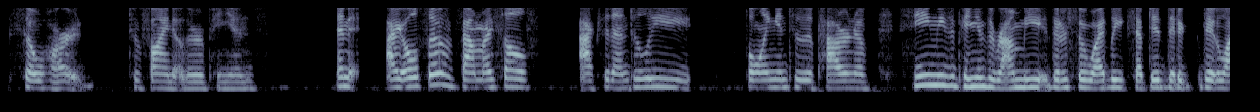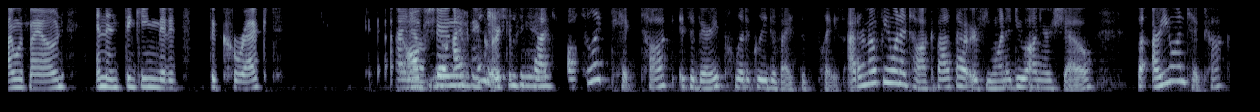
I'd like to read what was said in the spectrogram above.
so hard to find other opinions. And I also found myself accidentally falling into the pattern of seeing these opinions around me that are so widely accepted that, that align with my own and then thinking that it's the correct I know. option. Well, I find issues that also like TikTok is a very politically divisive place. I don't know if you want to talk about that or if you want to do it on your show, But are you on TikTok?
